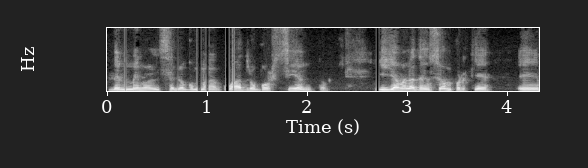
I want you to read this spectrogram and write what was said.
del menos del 0,4%. Y llama la atención porque eh,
